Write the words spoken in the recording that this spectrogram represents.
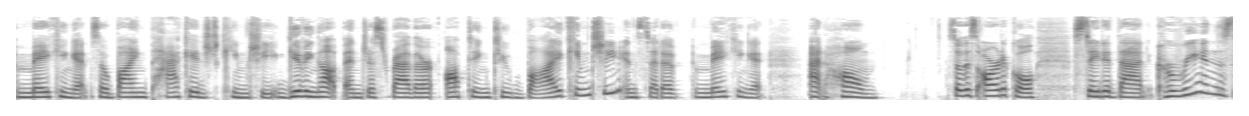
making it. So buying packaged kimchi, giving up and just rather opting to buy kimchi instead of making it at home. So this article stated that Koreans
